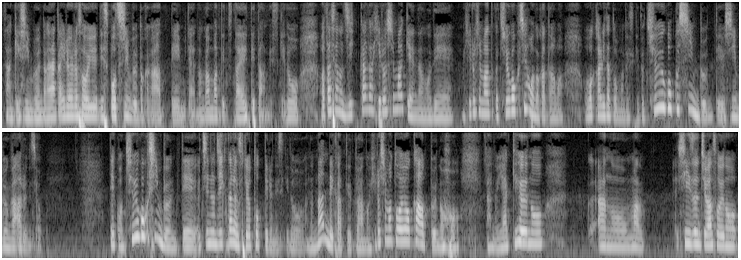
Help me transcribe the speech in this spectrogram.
産経新聞とかなんかいろいろそういうでスポーツ新聞とかがあって、みたいなの頑張って伝えてたんですけど、私あの実家が広島県なので、広島とか中国地方の方はお分かりだと思うんですけど、中国新聞っていう新聞があるんですよ。で、この中国新聞って、うちの実家ではそれを撮ってるんですけど、あの、なんでかっていうと、あの、広島東洋カープのあの、野球の、あの、まあ、シーズン中はそういうの、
